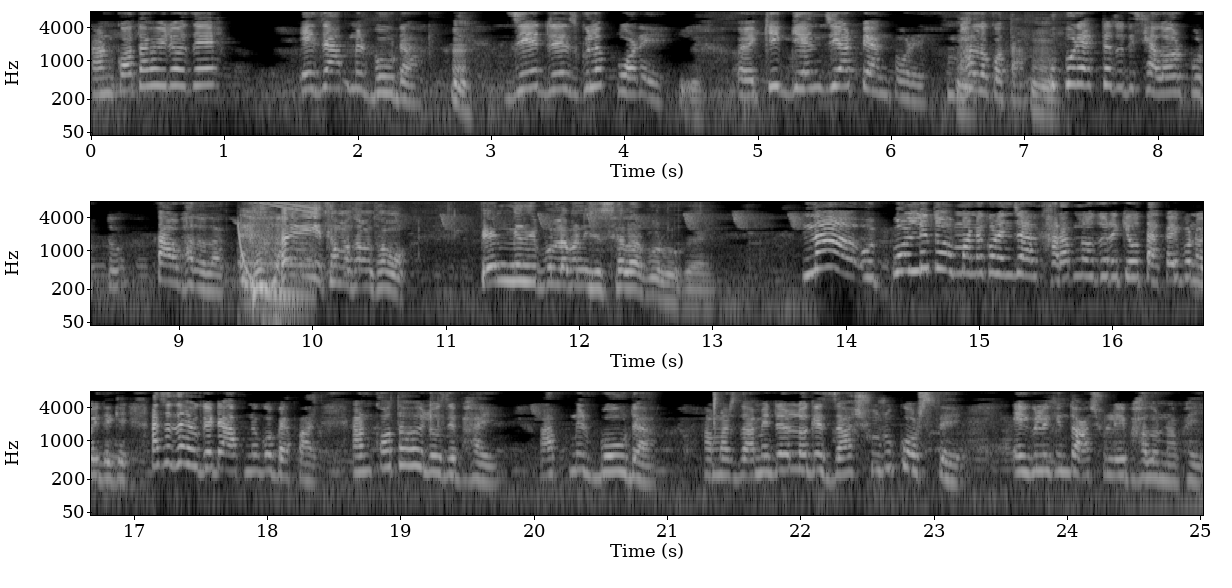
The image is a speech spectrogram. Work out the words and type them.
কারণ কথা হইল যে এই যে আপনার বউটা হ্যাঁ। যে ড্রেসগুলো পরে কি গেঞ্জি আর প্যান্ট পরে ভালো কথা। উপরে একটা যদি সালোয়ার পরতো তাও ভালো লাগতো। এই থামো থামো থামো। পেন গেঞ্জি পরলে মানে সেলার পরবো কে? না পড়লে তো মনে করেন যে আর খারাপ নজরে কেউ তাকাইবো না ওই দিকে আচ্ছা যাই হোক এটা আপনাকে ব্যাপার। এখন কথা হইল যে ভাই আপনার বউটা আমার জামেটার লগে যা শুরু করছে এইগুলো কিন্তু আসলেই ভালো না ভাই।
